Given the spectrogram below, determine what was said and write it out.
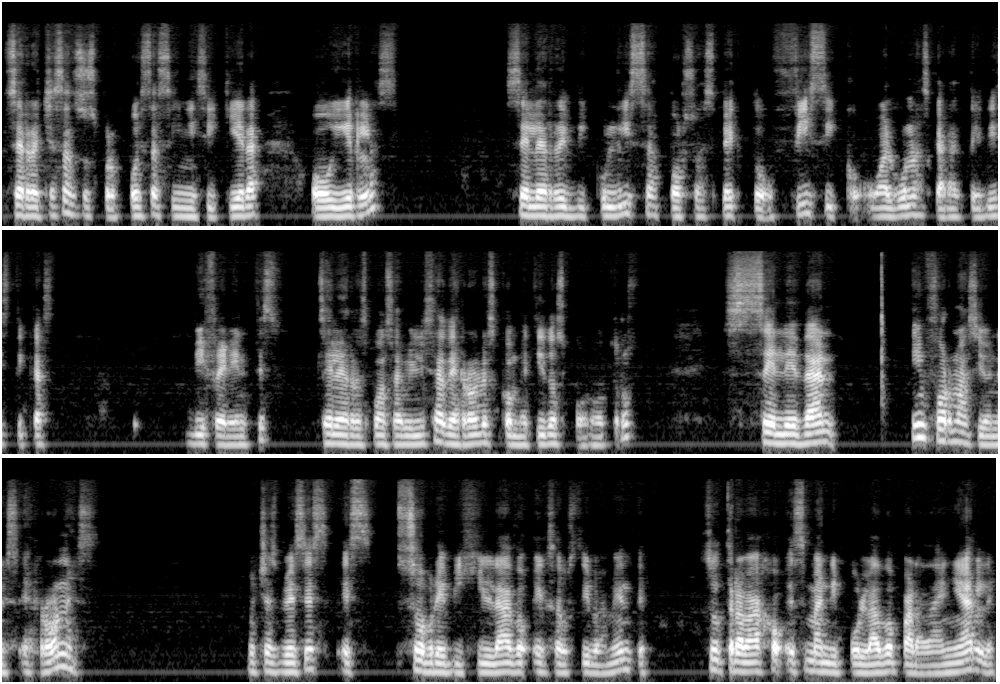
Se rechazan sus propuestas sin ni siquiera oírlas se le ridiculiza por su aspecto físico o algunas características diferentes, se le responsabiliza de errores cometidos por otros, se le dan informaciones erróneas. Muchas veces es sobrevigilado exhaustivamente. Su trabajo es manipulado para dañarle.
